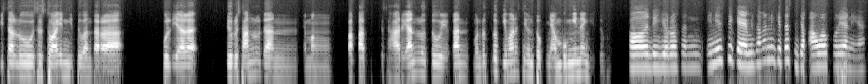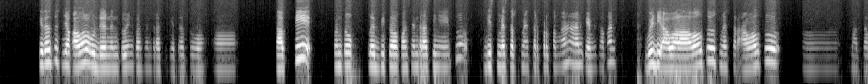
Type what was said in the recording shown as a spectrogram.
bisa lu sesuaiin gitu antara kuliah jurusan lu dan emang bakat keseharian lu tuh ya kan, menurut lu gimana sih untuk nyambunginnya gitu? Kalau di jurusan ini sih kayak misalkan kita sejak awal kuliah nih ya, kita tuh sejak awal udah nentuin konsentrasi kita tuh, eee, tapi untuk lebih ke konsentrasinya itu di semester-semester pertengahan kayak misalkan gue di awal-awal tuh semester awal tuh, eee, mata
